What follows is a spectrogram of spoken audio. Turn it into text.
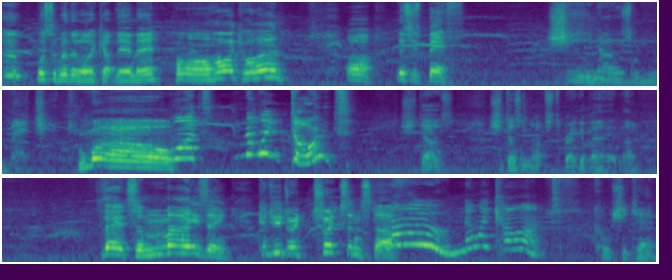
What's the weather like up there, man? Oh, hi, Colin. Oh, this is Beth. She knows magic. Wow. What? No, I don't. She does. She doesn't like to brag about it, though. That's amazing. Can you do tricks and stuff? No, no, I can't. Of course she can.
